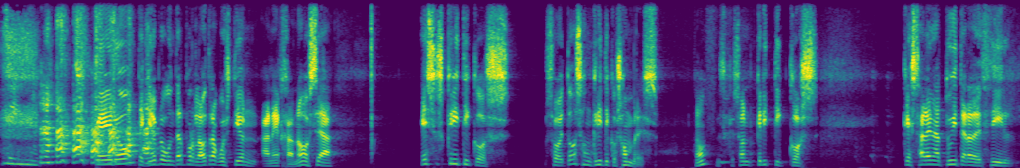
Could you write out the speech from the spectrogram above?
Pero te quiero preguntar por la otra cuestión, Aneja, ¿no? O sea, esos críticos, sobre todo son críticos hombres, ¿no? Es que son críticos que salen a Twitter a decir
